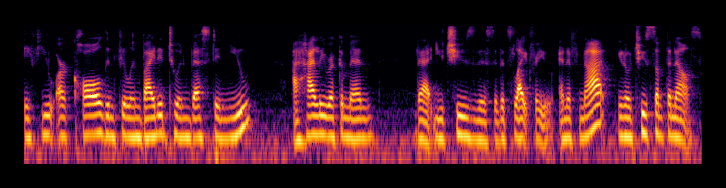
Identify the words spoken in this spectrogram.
if you are called and feel invited to invest in you, I highly recommend that you choose this if it's light for you. And if not, you know, choose something else.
